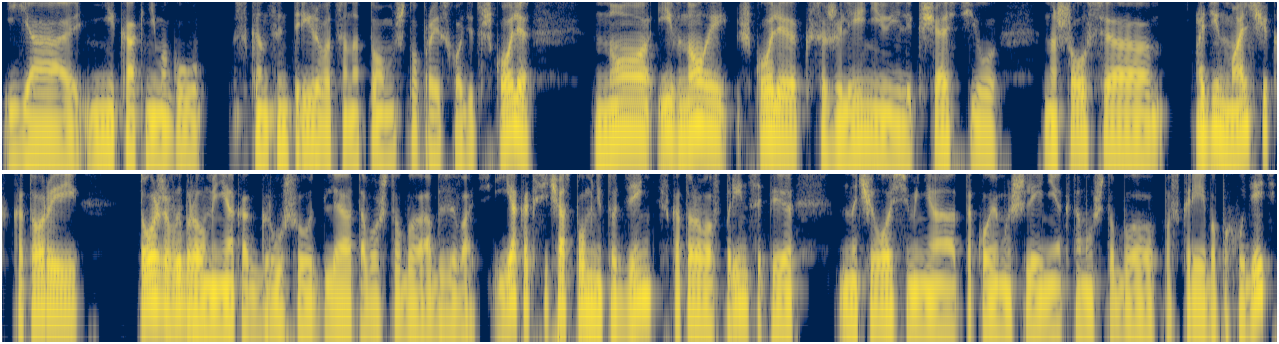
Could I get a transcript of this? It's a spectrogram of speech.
и я никак не могу сконцентрироваться на том, что происходит в школе. Но и в новой школе, к сожалению или к счастью, нашелся один мальчик, который тоже выбрал меня как грушу для того, чтобы обзывать. И я как сейчас помню тот день, с которого, в принципе, началось у меня такое мышление к тому, чтобы поскорее бы похудеть.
